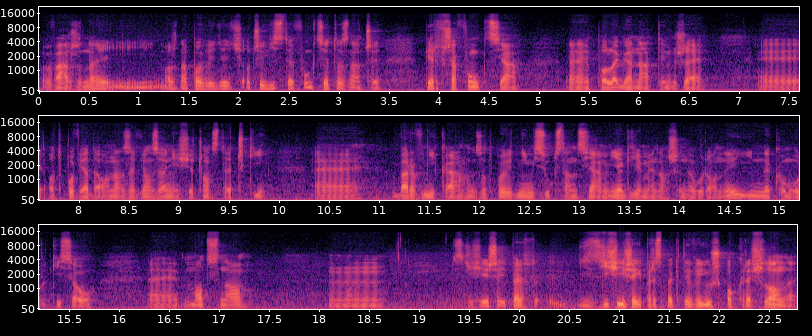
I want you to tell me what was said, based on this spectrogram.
ważne i można powiedzieć oczywiste funkcje. To znaczy, pierwsza funkcja e, polega na tym, że e, odpowiada ona zawiązanie się cząsteczki barwnika z odpowiednimi substancjami. Jak wiemy, nasze neurony i inne komórki są mocno mm, z dzisiejszej, z dzisiejszej perspektywy już określone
